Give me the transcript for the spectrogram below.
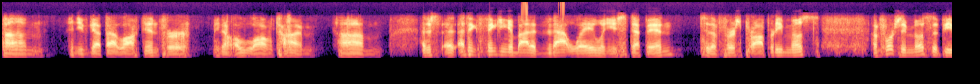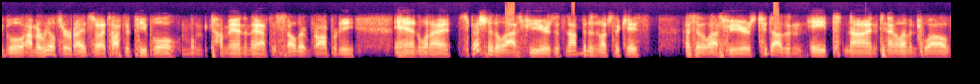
Um and you've got that locked in for you know a long time. Um i just i think thinking about it that way when you step in to the first property most unfortunately most of the people i'm a realtor right? So i talk to people when they come in and they have to sell their property and when I, especially the last few years, it's not been as much the case. I say the last few years, 2008, 9, 10, 11, 12.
